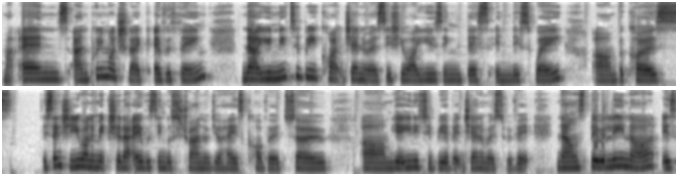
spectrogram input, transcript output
my ends and pretty much like everything. Now you need to be quite generous if you are using this in this way um, because essentially you want to make sure that every single strand of your hair is covered. So um yeah you need to be a bit generous with it. Now spirulina is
